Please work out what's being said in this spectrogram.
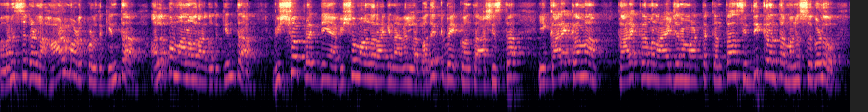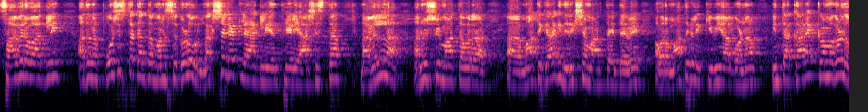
ಮನಸ್ಸುಗಳನ್ನ ಹಾಳು ಮಾಡಿಕೊಳ್ಳೋದಕ್ಕಿಂತ ಅಲ್ಪ ಮಾನವರಾಗೋದಕ್ಕಿಂತ ವಿಶ್ವ ಪ್ರಜ್ಞೆಯ ವಿಶ್ವಮಾನವರಾಗಿ ನಾವೆಲ್ಲ ಬದುಕಬೇಕು ಅಂತ ಆಶಿಸ್ತಾ ಈ ಕಾರ್ಯಕ್ರಮ ಕಾರ್ಯಕ್ರಮನ ಆಯೋಜನೆ ಮಾಡ್ತಕ್ಕಂಥ ಸಿದ್ಧಿಕ್ರಂತ ಮನಸ್ಸುಗಳು ಸಾವಿರವಾಗ್ಲಿ ಅದನ್ನ ಪೋಷಿಸ್ತಕ್ಕಂಥ ಮನಸ್ಸುಗಳು ಲಕ್ಷಗಟ್ಟಲೆ ಆಗ್ಲಿ ಅಂತ ಹೇಳಿ ಆಶಿಸ್ತಾ ನಾವೆಲ್ಲ ಅನುಶ್ರೀ ಮಾತ್ ಅವರ ಆ, ಮಾತಿಗಾಗಿ ನಿರೀಕ್ಷೆ ಮಾಡ್ತಾ ಇದ್ದೇವೆ. ಅವರ ಮಾತುಗಳಿಗೆ ಕಿವಿಯಾಗೋಣ. ಇಂಥ ಕಾರ್ಯಕ್ರಮಗಳು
